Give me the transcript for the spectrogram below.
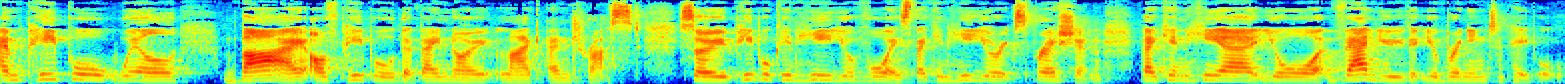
And people will buy of people that they know, like, and trust. So people can hear your voice, they can hear your expression, they can hear your value that you're bringing to people.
